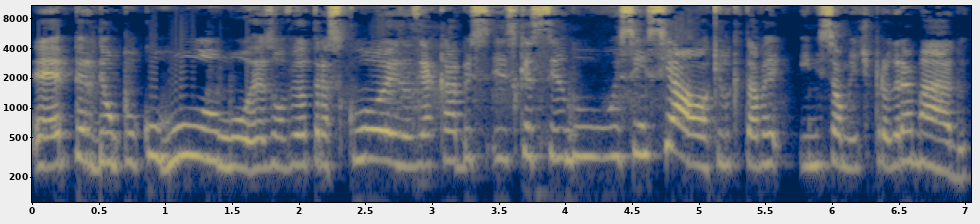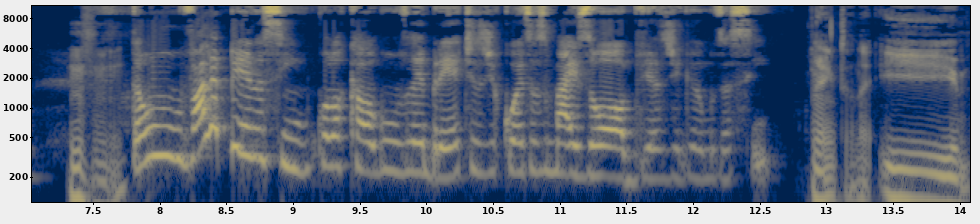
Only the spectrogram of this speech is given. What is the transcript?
é, perder um pouco o rumo, resolver outras coisas e acaba esquecendo o essencial, aquilo que estava inicialmente programado. Uhum. Então, vale a pena, sim, colocar alguns lembretes de coisas mais óbvias, digamos assim. É, então, né? E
